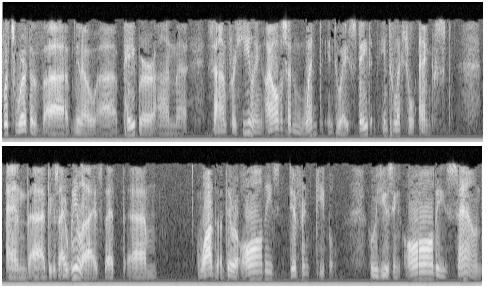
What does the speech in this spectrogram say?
foot's worth of uh, you know uh, paper on uh, sound for healing, I all of a sudden went into a state of intellectual angst and uh, because I realized that um, while there were all these different people who were using all these sounds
